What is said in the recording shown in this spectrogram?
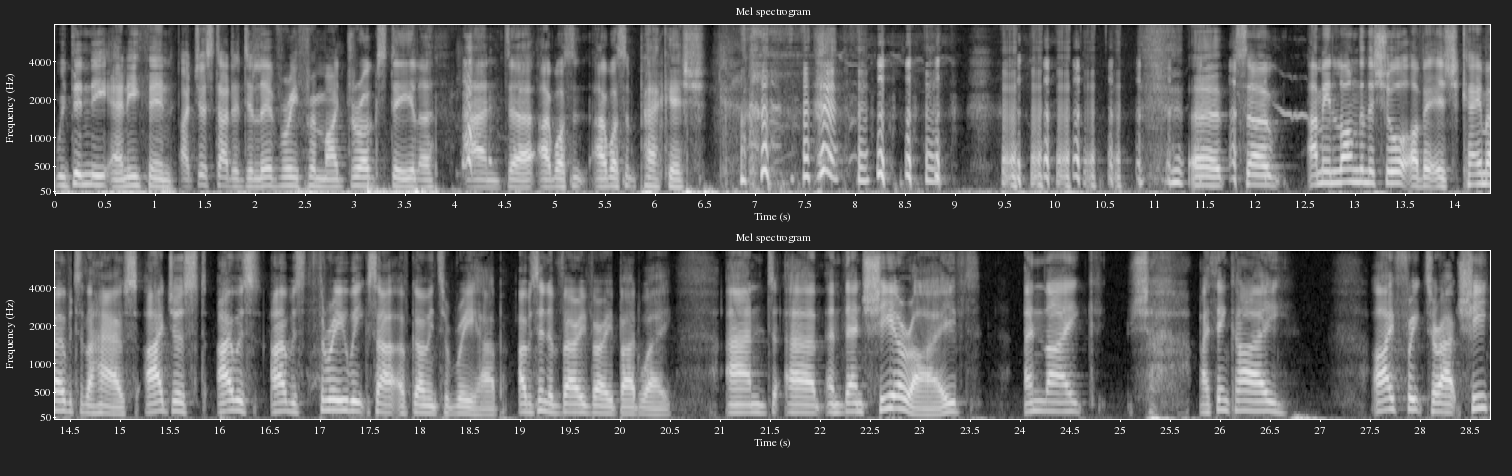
we didn't eat anything. I just had a delivery from my drugs dealer, and uh, I wasn't I wasn't peckish. uh, so I mean, long and the short of it is, she came over to the house. I just I was I was three weeks out of going to rehab. I was in a very very bad way, and uh, and then she arrived, and like I think I. I freaked her out. She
